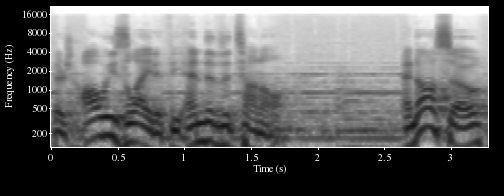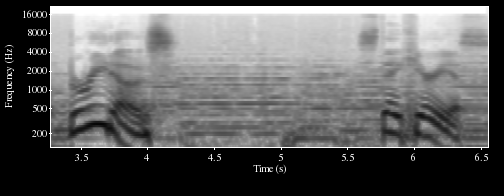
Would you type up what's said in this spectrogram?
there's always light at the end of the tunnel. And also, burritos. Stay curious.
